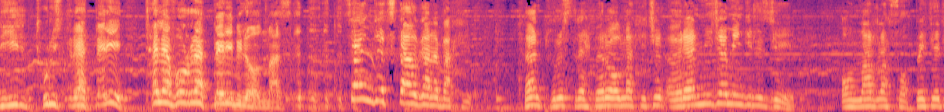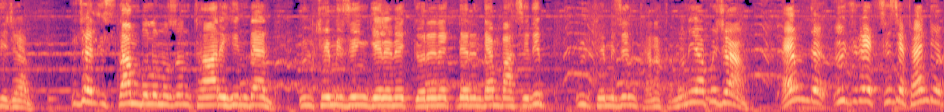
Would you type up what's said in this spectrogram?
değil turist rehberi, telefon rehberi bile olmaz. Sen geç dalganı bakayım. Ben turist rehberi olmak için öğrenmeyeceğim İngilizceyi. Onlarla sohbet edeceğim. Güzel İstanbul'umuzun tarihinden, ülkemizin gelenek göreneklerinden bahsedip ülkemizin tanıtımını yapacağım. Hem de ücretsiz efendim.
